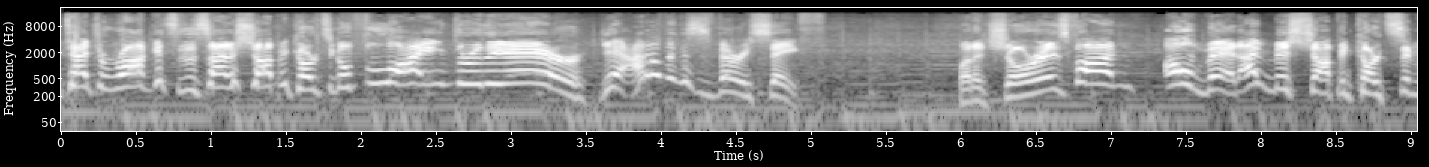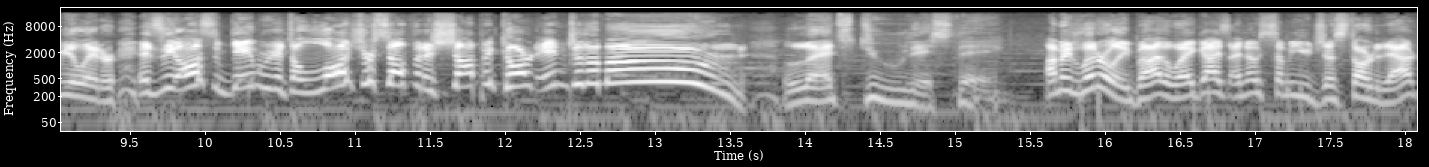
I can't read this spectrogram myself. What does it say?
attach rockets to the side of shopping carts to go flying through the air. Yeah, I don't think this is very safe. But it sure is fun. Oh man, I miss Shopping Cart Simulator. It's the awesome game where you get to launch yourself in a shopping cart into the moon. Let's do this thing. I mean, literally, by the way, guys, I know some of you just started out,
